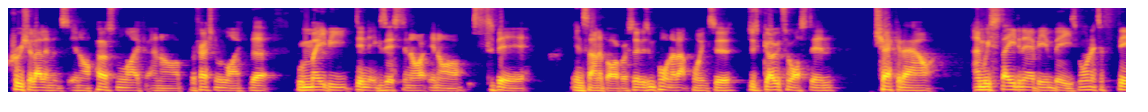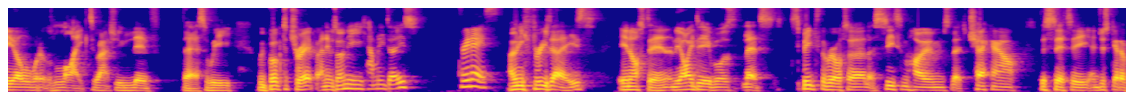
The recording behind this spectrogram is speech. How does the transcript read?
crucial elements in our personal life and our professional life that were maybe didn't exist in our, in our sphere in Santa Barbara. So it was important at that point to just go to Austin, check it out. And we stayed in Airbnbs. We wanted to feel what it was like to actually live there. So we, we booked a trip and it was only how many days? Three days. Only three days in Austin. And the idea was let's speak to the realtor, let's see some homes, let's check out the city and just get a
